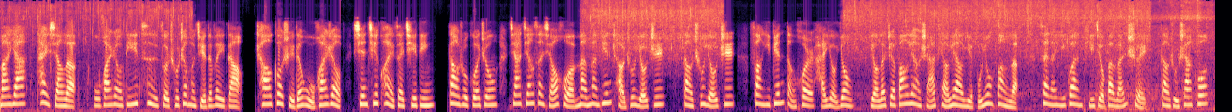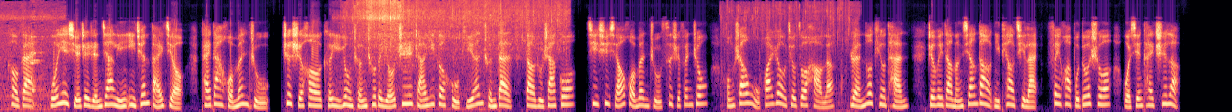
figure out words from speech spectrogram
妈呀，太香了！五花肉第一次做出这么绝的味道。焯过水的五花肉，先切块再切丁，倒入锅中，加姜蒜，小火慢慢煸炒出油脂，倒出油脂，放一边等会儿还有用。有了这包料，啥调料也不用放了。再来一罐啤酒，半碗水，倒入砂锅，扣盖。我也学着人家淋一圈白酒，开大火焖煮。这时候可以用盛出的油脂炸一个虎皮鹌鹑蛋，倒入砂锅，继续小火焖煮四十分钟，红烧五花肉就做好了，软糯 Q 弹，这味道能香到你跳起来。废话不多说，我先开吃了。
